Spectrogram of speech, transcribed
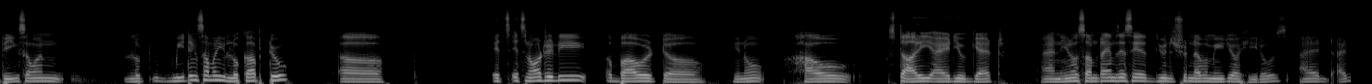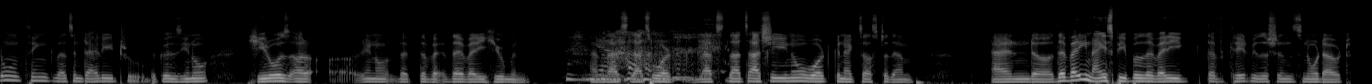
being someone look meeting someone you look up to, uh, it's it's not really about uh, you know how starry eyed you get. And you know sometimes they say you should never meet your heroes. I i don't think that's entirely true because you know heroes are uh, you know that they're, they're very human. And that's that's what that's that's actually you know what connects us to them. And uh, they're very nice people. They're very they're great musicians no doubt.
